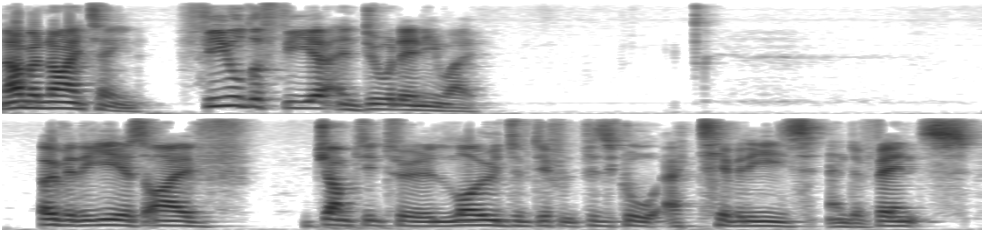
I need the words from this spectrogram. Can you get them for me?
Number 19, feel the fear and do it anyway. Over the years, I've jumped into loads of different physical activities and events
